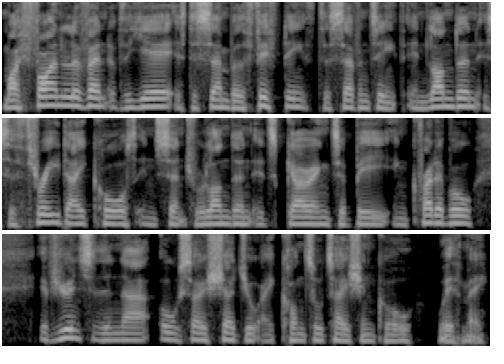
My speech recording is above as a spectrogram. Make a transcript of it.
My final event of the year is December the 15th to 17th in London. It's a three day course in central London. It's going to be incredible. If you're interested in that, also schedule a consultation call with me.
